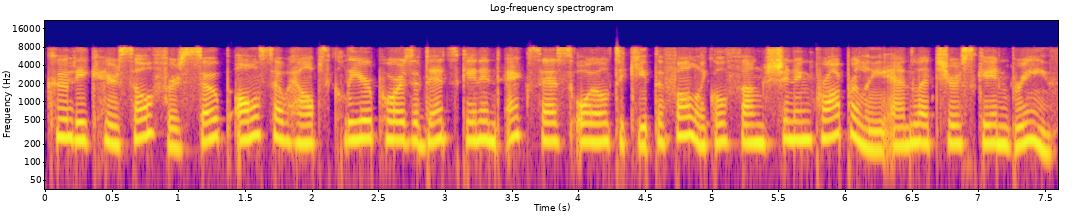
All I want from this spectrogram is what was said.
Cuticare Sulfur Soap also helps clear pores of dead skin and excess oil to keep the follicle functioning properly and let your skin breathe.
